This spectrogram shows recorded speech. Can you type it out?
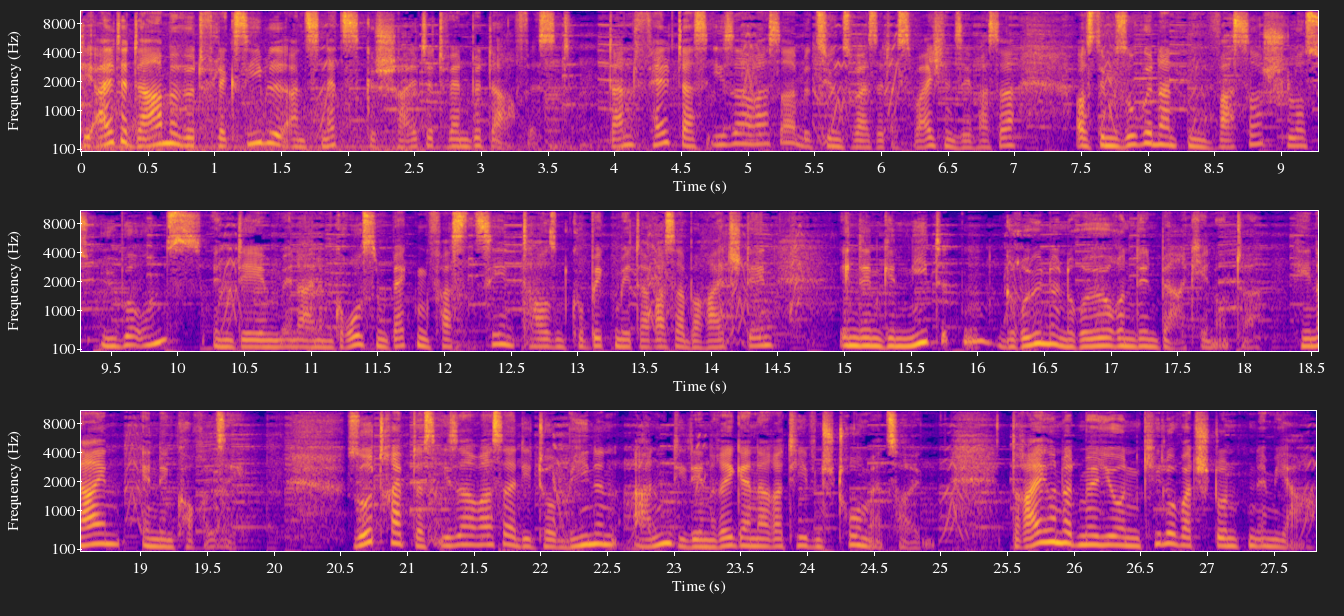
Die alte Dame wird flexibel ans Netz geschaltet, wenn Bedarf ist. Dann fällt das Isarwasser bzw. das Weichenseewasser aus dem sogenannten Wasserschloss über uns, in dem in einem großen Becken fast 10.000 Kubikmeter Wasser bereitstehen, in den genieteten grünen Röhren den Berg hinunter, hinein in den Kochelsee. So treibt das Isarwasser die Turbinen an, die den regenerativen Strom erzeugen. 300 Millionen Kilowattstunden im Jahr.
